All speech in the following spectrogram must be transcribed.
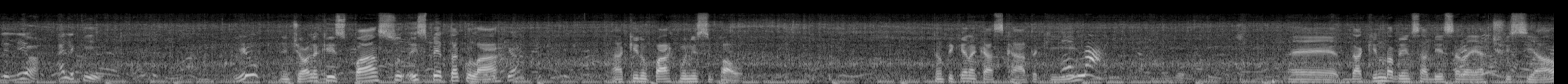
Ele ali, ó. Olha aqui. Viu? Gente, olha que espaço espetacular Aqui, aqui no Parque Municipal. Tem uma pequena cascata aqui. É, daqui não dá pra gente saber se ela é artificial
